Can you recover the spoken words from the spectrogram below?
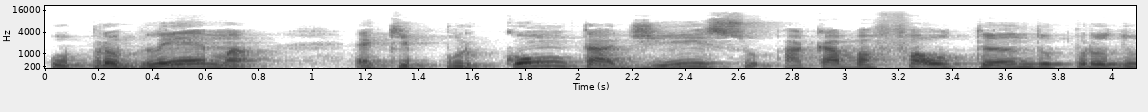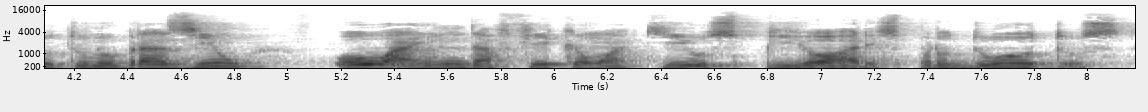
O problema é que por conta disso acaba faltando produto no Brasil ou ainda ficam aqui os piores produtos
